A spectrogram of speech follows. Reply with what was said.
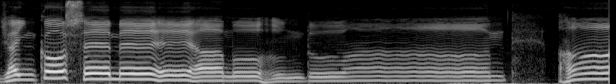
jainko semea munduan. Amen.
